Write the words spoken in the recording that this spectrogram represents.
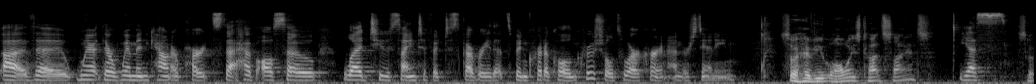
uh, the, their women counterparts that have also led to scientific discovery that's been critical and crucial to our current understanding. So have you always taught science? Yes. So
